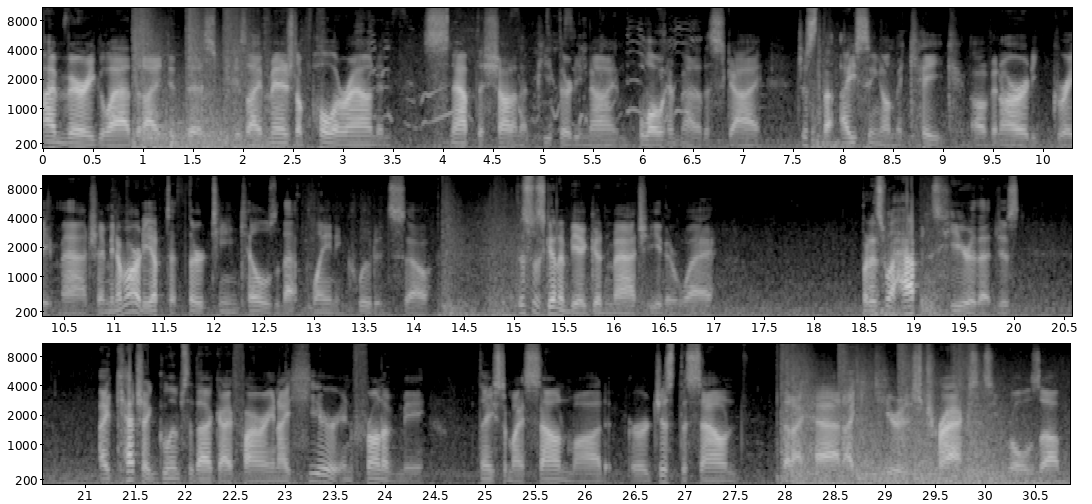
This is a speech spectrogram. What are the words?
I'm very glad that I did this because I managed to pull around and snap the shot on that P-39, blow him out of the sky. Just the icing on the cake of an already great match. I mean, I'm already up to 13 kills with that plane included, so this was going to be a good match either way. But it's what happens here that just... I catch a glimpse of that guy firing, and I hear in front of me, thanks to my sound mod, or just the sound that I had, I can hear his tracks as he rolls up.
